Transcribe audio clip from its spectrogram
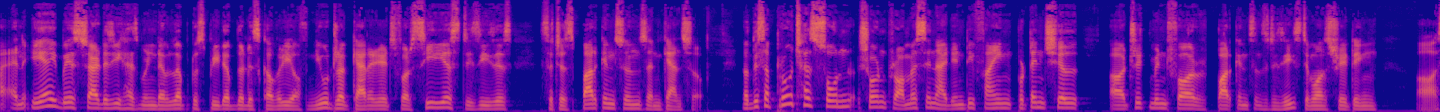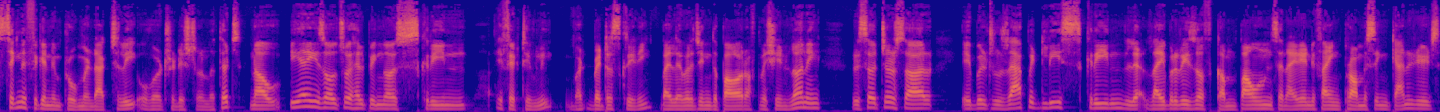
An AI based strategy has been developed to speed up the discovery of new drug candidates for serious diseases such as Parkinson's and cancer. Now, this approach has shown, shown promise in identifying potential uh, treatment for Parkinson's disease, demonstrating uh, significant improvement actually over traditional methods. Now, AI is also helping us screen effectively, but better screening by leveraging the power of machine learning. Researchers are able to rapidly screen li- libraries of compounds and identifying promising candidates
